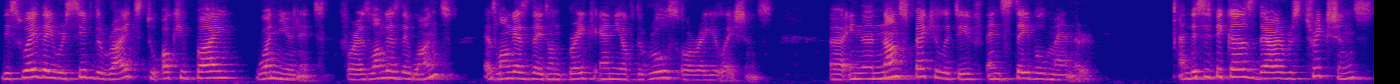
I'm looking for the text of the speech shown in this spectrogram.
This way, they receive the right to occupy one unit for as long as they want, as long as they don't break any of the rules or regulations, uh, in a non-speculative and stable manner. And this is because there are restrictions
